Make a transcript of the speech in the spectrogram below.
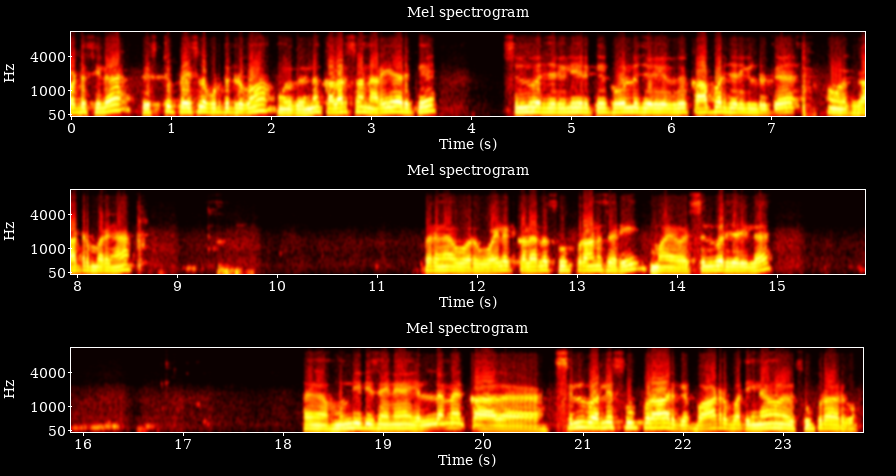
பட்டு சில பெஸ்ட் ப்ரைஸில் கொடுத்துட்ருக்கோம். உங்களுக்கு இன்னும் கலர்ஸ்லாம் நிறைய இருக்குது சில்வர் ஜரிகிலே இருக்குது கோல்டு ஜரிகள் இருக்குது காப்பர் ஜரிகள் இருக்குது உங்களுக்கு காட்டுறேன் பாருங்க. பாருங்க ஒரு ஒயலட் கலரில் சூப்பரான சரி. சில்வர் ஜரியில். பாருங்க முந்தி டிசைனு எல்லாமே சில்வர்லேயே சூப்பராக இருக்குது பார்டர் பார்த்தீங்கன்னா சூப்பராக இருக்கும்.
